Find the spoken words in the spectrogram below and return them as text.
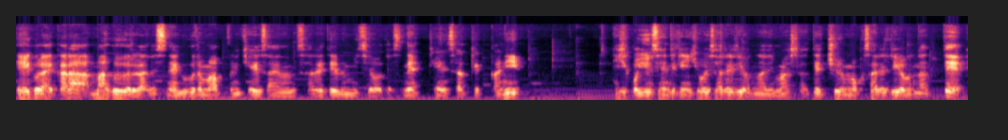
えー、ぐらいから、まあ、Google がですね、Google マップに掲載されている店をですね、検索結果に結構優先的に表示されるようになりました。で、注目されるようになって、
